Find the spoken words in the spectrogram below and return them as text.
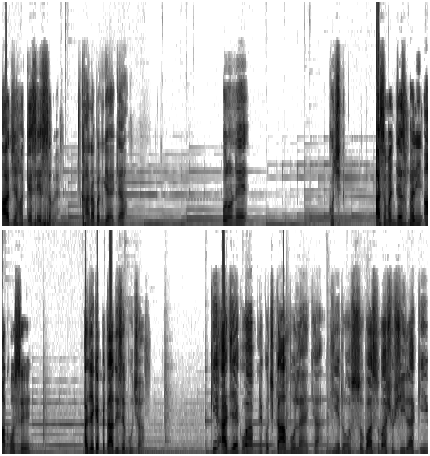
आज यहाँ कैसे इस समय? खाना बन गया है क्या? उन्होंने कुछ असमंजस भरी आँखों से अजय के पिताजी से पूछा कि अजय को आपने कुछ काम बोला है क्या? ये रोज सुबह सुबह सुशीला की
